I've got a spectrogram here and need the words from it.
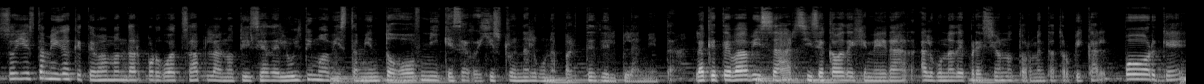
Soy esta amiga que te va a mandar por WhatsApp la noticia del último avistamiento ovni que se registró en alguna parte del planeta. La que te va a avisar si se acaba de generar alguna depresión o tormenta tropical, porque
